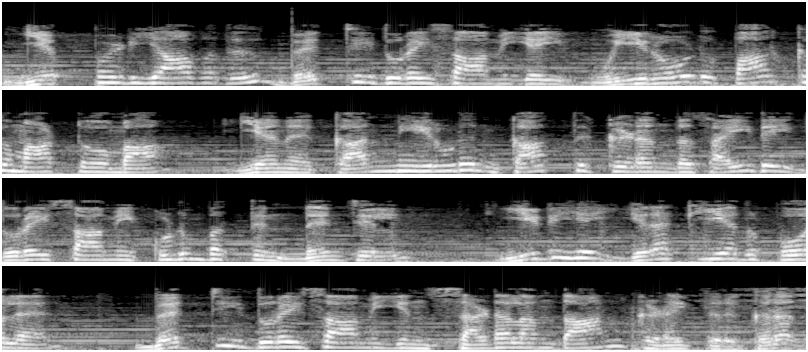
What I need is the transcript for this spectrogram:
எப்படியாவது வெற்றி துரைசாமியை உயிரோடு பார்க்க மாட்டோமா? என கண்ணீருடன் காத்து கிடந்த சைதை துரைசாமி குடும்பத்தின் நெஞ்சில் இடியை இறக்கியது போல வெற்றி துரைசாமியின் சடலம்தான் கிடைத்திருக்கிறது.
